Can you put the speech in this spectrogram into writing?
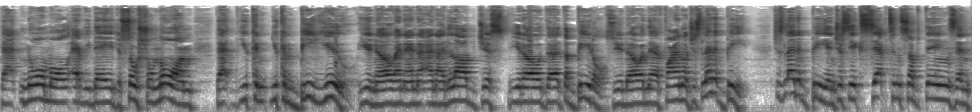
that normal, everyday, the social norm, that you can you can be you, you know, and and and I love just you know the the Beatles, you know, and their final just let it be. Just let it be and just the acceptance of things and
